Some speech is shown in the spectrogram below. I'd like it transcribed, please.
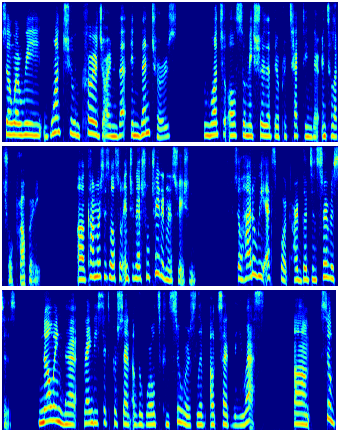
So when we want to encourage our inve- inventors, we want to also make sure that they're protecting their intellectual property. Uh, commerce is also International Trade Administration. So how do we export our goods and services, knowing that 96% of the world's consumers live outside the U.S. Um, so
